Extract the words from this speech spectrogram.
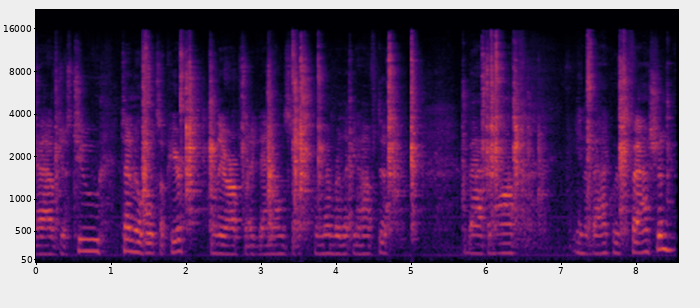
have just two 10 mil bolts up here. And they are upside down, so remember that you have to back them off in a backwards fashion.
